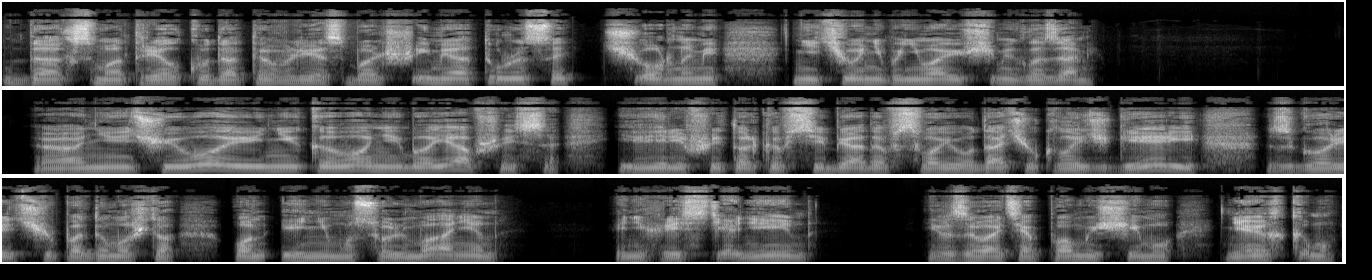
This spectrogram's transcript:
Дах смотрел куда-то в лес большими от ужаса черными, ничего не понимающими глазами. А ничего и никого не боявшийся и веривший только в себя да в свою удачу Клычгерий с горечью подумал, что он и не мусульманин, и не христианин, и вызывать о помощи ему не к кому.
